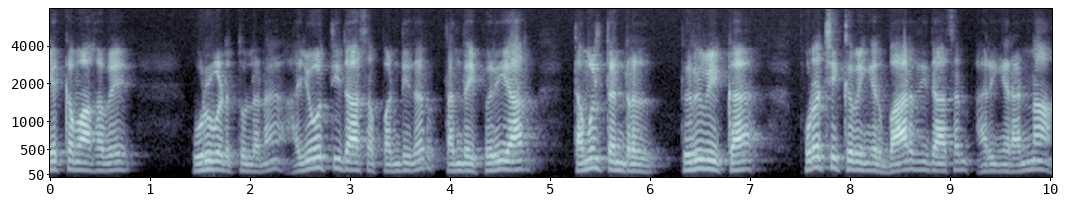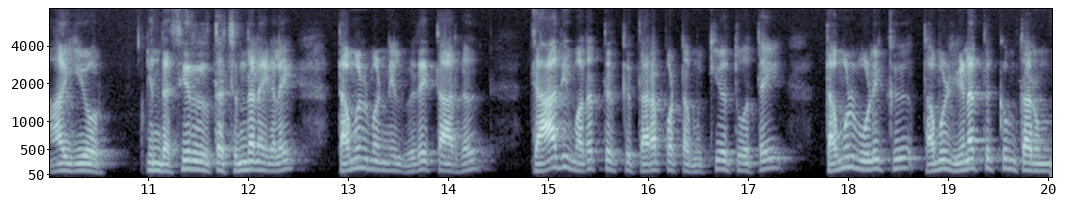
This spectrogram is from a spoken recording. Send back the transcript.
இயக்கமாகவே உருவெடுத்துள்ளன. அயோத்திதாச பண்டிதர் தந்தை பெரியார் தமிழ் தென்றல் திருவிக புரட்சி கவிஞர் பாரதிதாசன் அறிஞர் அண்ணா ஆகியோர் இந்த சீர்திருத்த சிந்தனைகளை தமிழ் மண்ணில் விதைத்தார்கள். ஜாதி மதத்திற்கு தரப்பட்ட முக்கியத்துவத்தை தமிழ் மொழிக்கு தமிழ் இனத்துக்கும் தரும்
